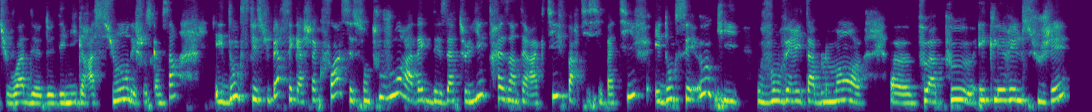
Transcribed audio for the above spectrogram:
tu vois, de, des migrations, des choses comme ça. Et donc ce qui est super, c'est qu'à chaque fois, ce sont toujours avec des ateliers très interactifs, participatifs, et donc c'est eux qui vont véritablement euh, euh, peu à peu éclairer le sujet,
